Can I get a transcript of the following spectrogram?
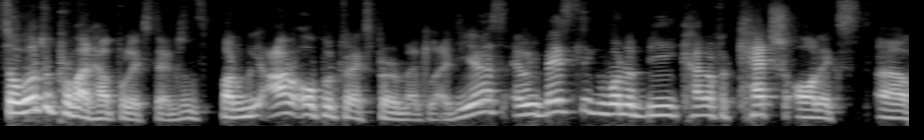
So we want to provide helpful extensions, but we are open to experimental ideas, and we basically want to be kind of a catch-all uh,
